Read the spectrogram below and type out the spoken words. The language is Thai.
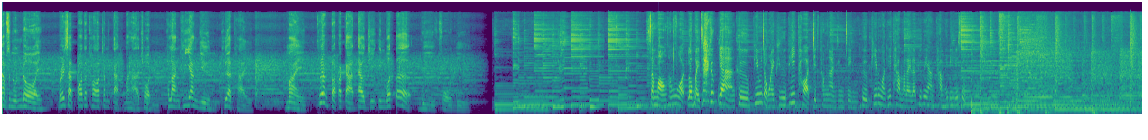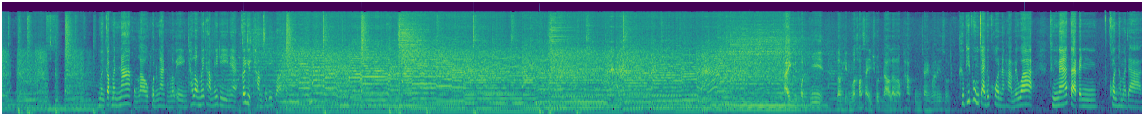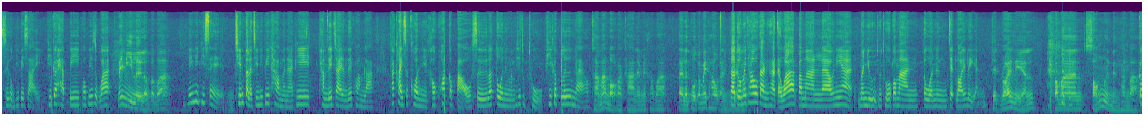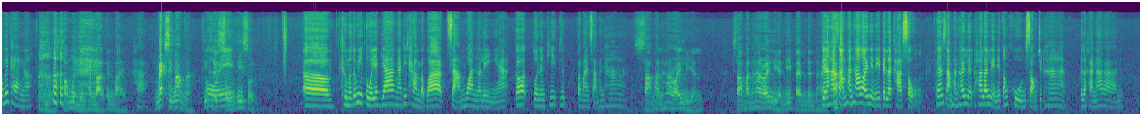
นับสนุนโดย บริษัทปตทจำกัดมหาชน พลังที่ยั่งยืนเพื่อไทย ใหม่ เครื่องปรับอากาศ LG Inverter V4D สมองทั้งหมดลมหายใจทุกอย่าง คือพี่มันจงไว้คือพี่ถอดจิตทำงานจริง ๆ คือพี่เป็นคนที่ทำอะไรแล้วพี่พยายามทำให้ดีที่สุด เหมือนกับมันหน้าของเราผลงานของเราเอง ถ้าเราไม่ทำให้ดีเนี่ยก็หยุดทำซะดีกว่า ครคือคนที่เราเห็นว่าเขาใส่ชุดเราแล้วเราภาคภูมิใจมากที่สุด คือพี่ภูมิใจทุกคนนะคะไม่ว่าถึงแม้แต่เป็นคนธรรมดาซื้อของพี่ไปใส่ พี่ก็แฮปปี้เพราะพี่รู้สึกว่าไม่มีเลยเหรอแบบว่าไม่มีพิเศษ ชิ้นแต่ละชิ้นที่พี่ทำอะนะพี่ทำด้วยใจทำด้วยความรัก ถ้าใครสักคนเนี่ยเขาควักกระเป๋าซื้อแล้วตัวหนึ่งมันไม่ใช่ถูกๆ พี่ก็ปลื้มแล้ว สามารถบอกราคาได้ไหมครับว่า แต่ละตัวก็ไม่เท่ากันใช่หแต่ตัวไม่เท่ากันค่ะ แต่ว่าประมาณแล้วเนี่ยมันอยู่ทั่วๆประมาณตัวหนึ่ง700 เหรียญเจ็ดร้อยเหรียญประมาณ 21,000 บาทก็ไม่แพงเนาะสองหมื่นหนึ่งพันบาทขึ้นไปค่ะ แม็กซิมัมนะที่เคยโอ้ย สูงที่สุด เอ่อคือมันก็มีตัวยากๆนะที่ทำแบบว่า 3 วันอะไรอย่างเงี้ยก็ตัวนั้นพี่รู้สึกประมาณ 3,500 3,500 เหรียญ 3,500 เหรียญนี่แปลเป็นเงินไทยเดี๋ยวนะคะอ่3,500เหรียญนี่เป็นราคาส่ง เพราะฉะนั้น3,500เหรียญเนี่ยต้องคูณ 2.5 เป็นราคาหน้าร้าน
